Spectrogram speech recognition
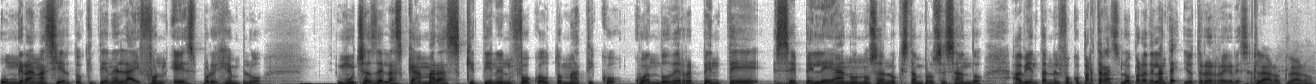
un gran acierto que tiene el iPhone es, por ejemplo, muchas de las cámaras que tienen foco automático, cuando de repente se pelean o no saben lo que están procesando, avientan el foco para atrás, luego para adelante y otra vez regresan. Claro, claro.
